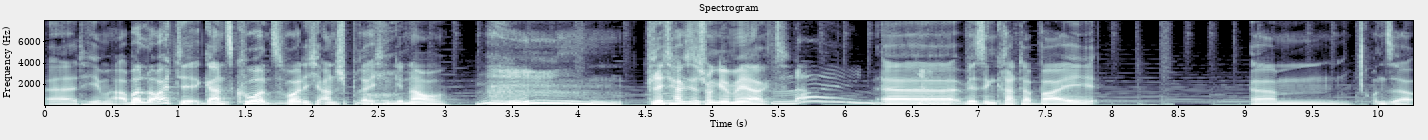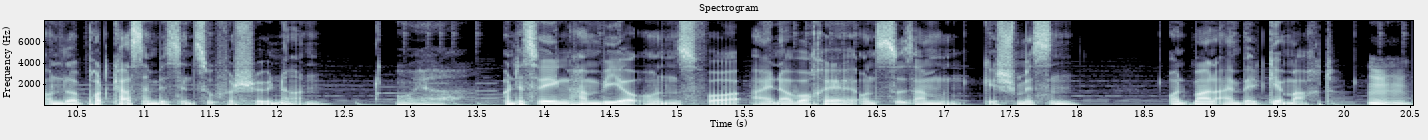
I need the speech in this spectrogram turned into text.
äh, Thema. Aber Leute, ganz kurz, wollte ich ansprechen, oh. genau. Vielleicht habt ihr es schon gemerkt. Nein. Äh, ja. Wir sind gerade dabei, ähm, unser, unser Podcast ein bisschen zu verschönern. Oh ja. Und deswegen haben wir uns vor einer Woche uns zusammengeschmissen und mal ein Bild gemacht. Mhm.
